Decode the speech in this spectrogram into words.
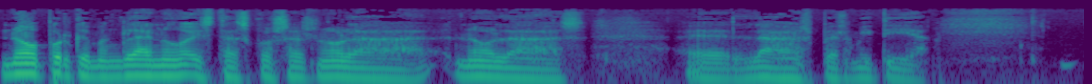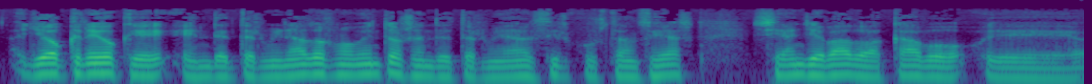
no, porque Manglano estas cosas no, la, no las, eh, las permitía yo creo que en determinados momentos, en determinadas circunstancias, se han llevado a cabo eh,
